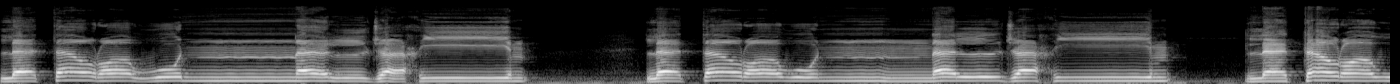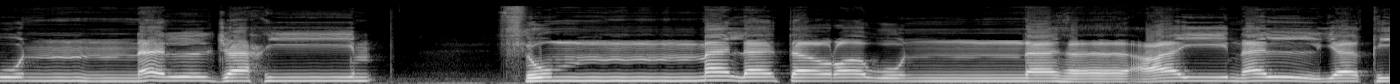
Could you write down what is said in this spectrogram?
لا ترون الجحيم. لا ترون الجحيم. لا ترون الجحيم ثم لترونها عين اليقين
